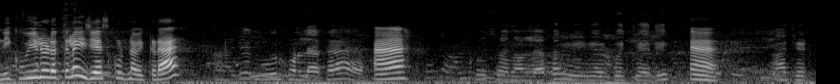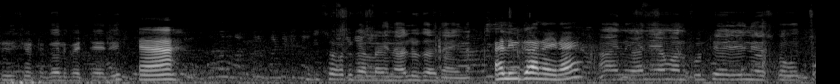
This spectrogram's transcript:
నీకు వీలుడతలో ఇవి చేసుకుంటున్నావు ఇక్కడ? వచ్చేది. ఆ, చెట్టు చెట్టు ఆయన అలుగాని ఆయన అలివిగానైనా ఆయన కానీ ఏమనుకుంటే ఏం వేసుకోవచ్చు?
